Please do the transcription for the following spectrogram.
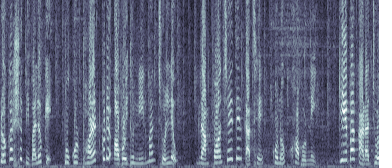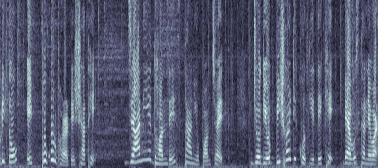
প্রকাশ্য দিবালোকে পুকুর ভরাট করে অবৈধ নির্মাণ চললেও গ্রাম পঞ্চায়েতের কাছে কোনো খবর নেই। কে বা কারা জড়িত এই পুকুর ভরাটের সাথে? যা নিয়ে ধন্দে স্থানীয় পঞ্চায়েত। যদিও বিষয়টি খতিয়ে দেখে ব্যবস্থা নেওয়ার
